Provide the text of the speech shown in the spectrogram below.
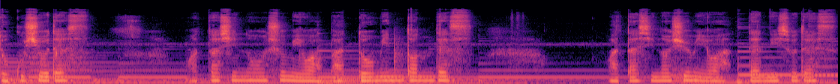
読書です。私の趣味はバドミントンです。私の趣味はテニスです。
